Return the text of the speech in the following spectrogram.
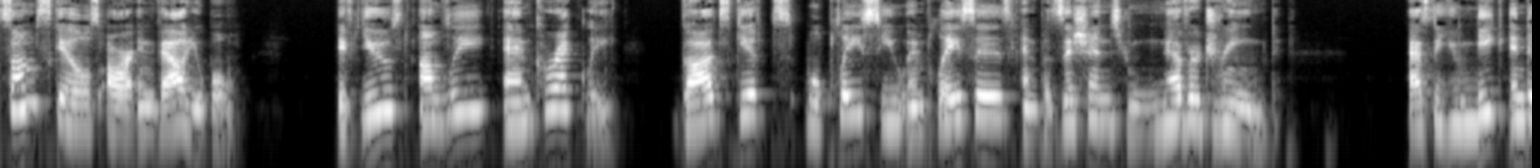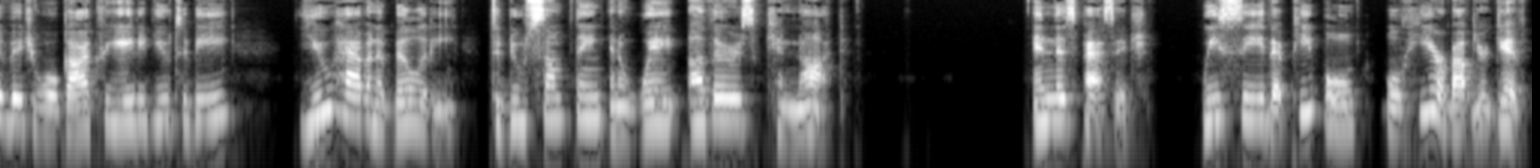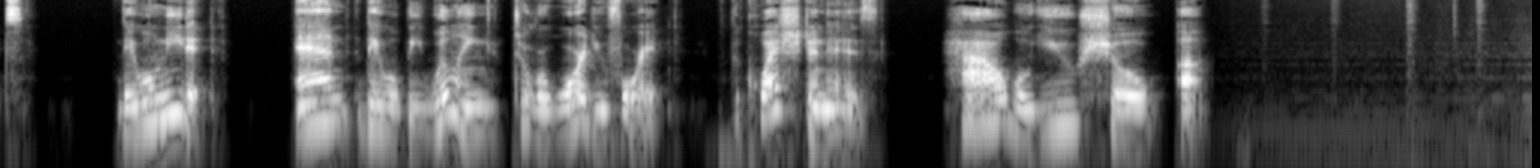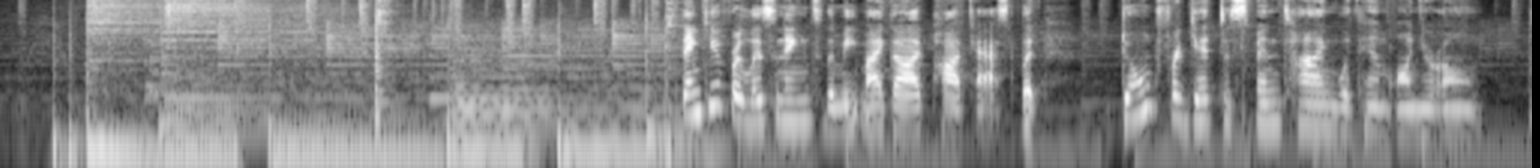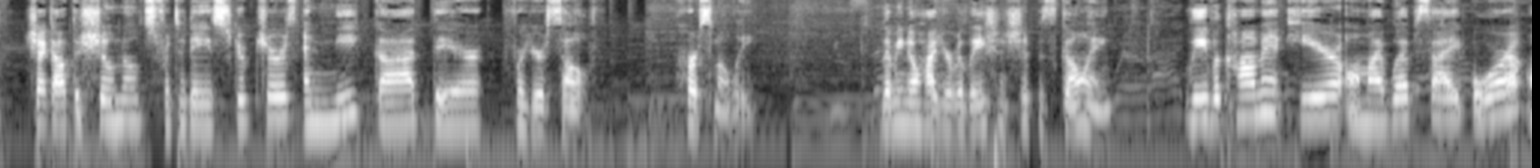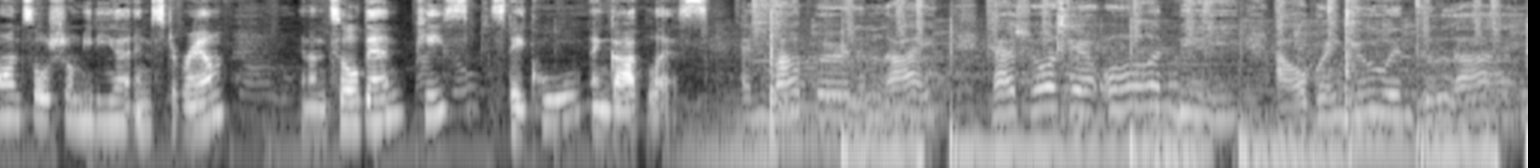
Some skills are invaluable. If used humbly and correctly, God's gifts will place you in places and positions you never dreamed. As the unique individual God created you to be, you have an ability to do something in a way others cannot. In this passage, we see that people will hear about your gifts. They will need it and they will be willing to reward you for it. The question is, how will you show up? Thank you for listening to the Meet My God podcast, but don't forget to spend time with Him on your own. Check out the show notes for today's scriptures and meet God there for yourself, personally. Let me know how your relationship is going. Leave a comment here on my website or on social media, Instagram. And until then, peace, stay cool, and God bless. And my burden light, cast your care on me. I'll bring you into life.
